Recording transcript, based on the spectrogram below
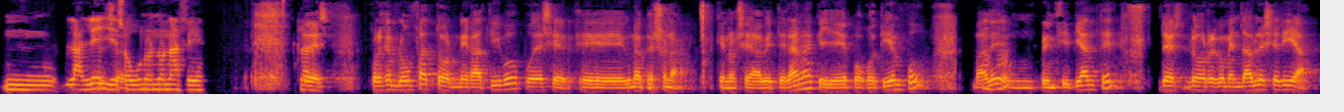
mm, las leyes o uno no nace. Claro. por ejemplo, un factor negativo puede ser eh, una persona que no sea veterana, que lleve poco tiempo, ¿vale? Un principiante. Entonces, lo recomendable sería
